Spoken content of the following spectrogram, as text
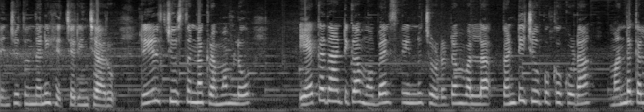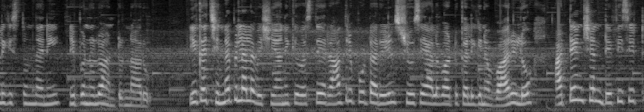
పెంచుతుందని హెచ్చరించారు. రీల్స్ చూస్తున్న క్రమంలో ఏకదాటిగా మొబైల్ స్క్రీన్ను చూడటం వల్ల కంటి చూపుకు కూడా మంద కలిగిస్తుందని నిపుణులు అంటున్నారు. ఇక చిన్నపిల్లల విషయానికి వస్తే రాత్రిపూట రీల్స్ చూసే అలవాటు కలిగిన వారిలో అటెన్షన్ డెఫిసిట్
